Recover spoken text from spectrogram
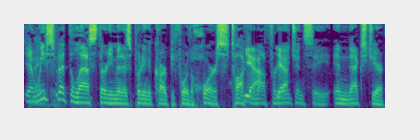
Yeah, we've spent the last 30 minutes putting the cart before the horse, talking Yeah, about free yeah. agency in next year.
